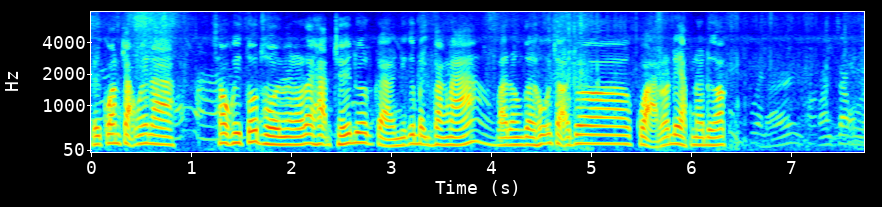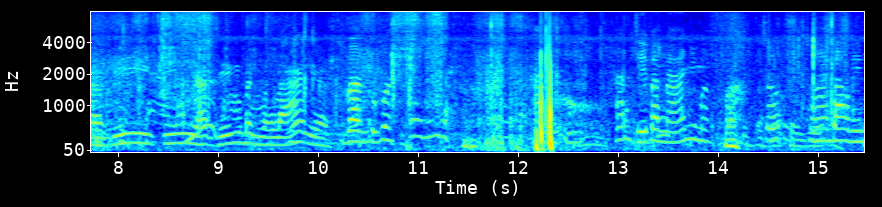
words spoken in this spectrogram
Cái quan trọng ấy là sau khi tốt rồi nó lại hạn chế được cả những cái bệnh vàng lá và đồng thời hỗ trợ cho quả nó đẹp là được Đấy, quan trọng là cái, cái hạn chế cái bệnh vàng lá kìa. vâng đúng rồi hạn, hạn chế vàng lá nhưng mà cho, cho hai bao đến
